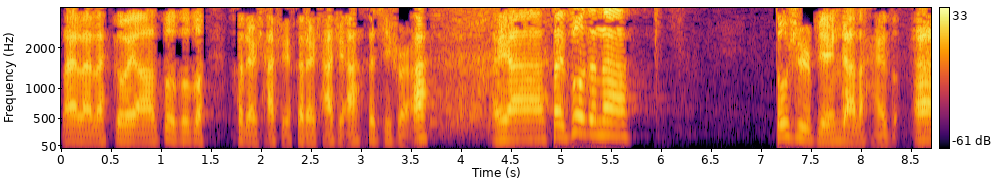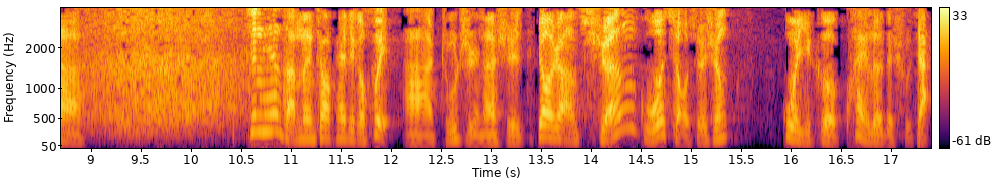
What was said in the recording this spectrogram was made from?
来来来，各位啊，坐坐坐，喝点茶水，喝点茶水啊，喝汽水啊。哎呀，在座的呢，都是别人家的孩子啊。今天咱们召开这个会啊，主旨呢是要让全国小学生过一个快乐的暑假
